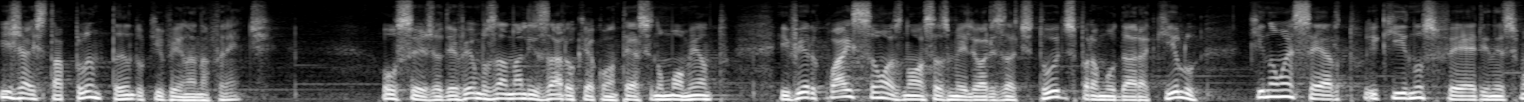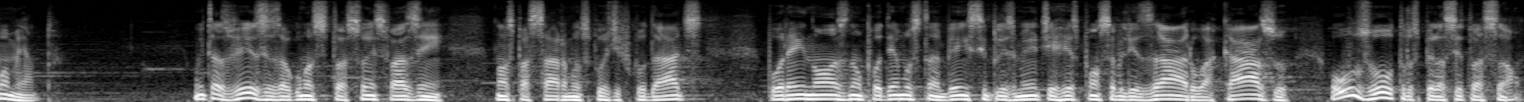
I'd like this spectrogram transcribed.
e já está plantando o que vem lá na frente. Ou seja, devemos analisar o que acontece no momento e ver quais são as nossas melhores atitudes para mudar aquilo que não é certo e que nos fere nesse momento. Muitas vezes, algumas situações fazem nós passarmos por dificuldades, porém, nós não podemos também simplesmente responsabilizar o acaso ou os outros pela situação.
